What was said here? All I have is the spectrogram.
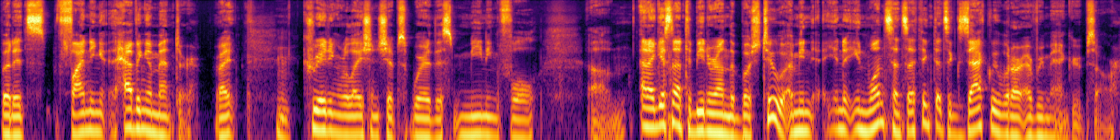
but it's finding having a mentor, right? Hmm. Creating relationships where this meaningful um, and I guess not to beat around the bush too. I mean, in in one sense, I think that's exactly what our Evryman groups are.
